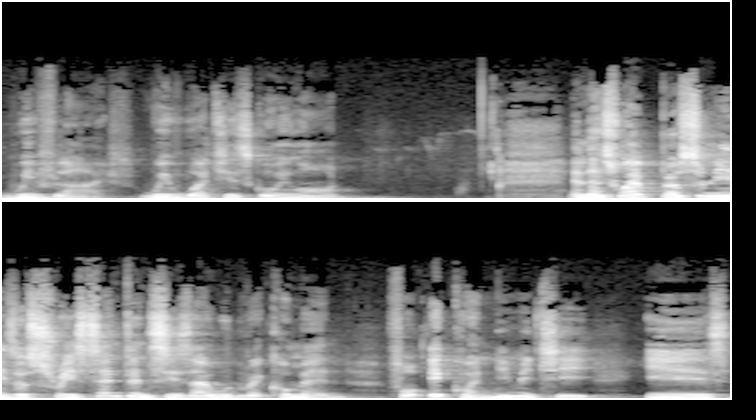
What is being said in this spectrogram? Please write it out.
with life, with what is going on. And that's why, personally, the three sentences I would recommend for equanimity is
